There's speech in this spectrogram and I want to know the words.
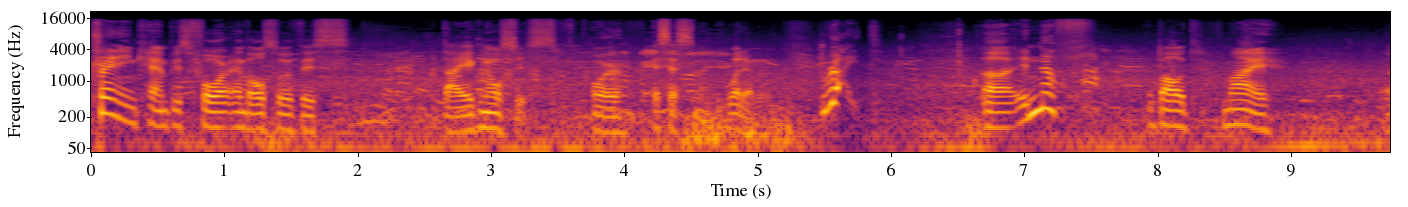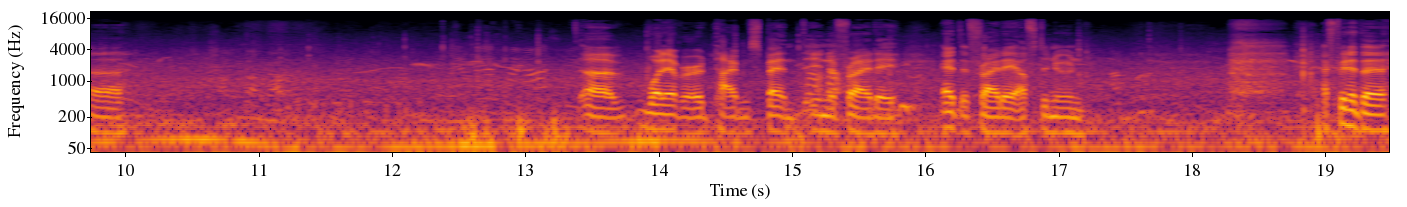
training camp is for and also this diagnosis or assessment, whatever. Right! Uh, enough about my uh, uh, whatever time spent in a Friday at the Friday afternoon. I've been at the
